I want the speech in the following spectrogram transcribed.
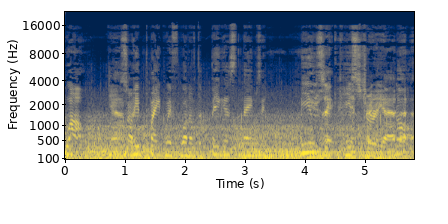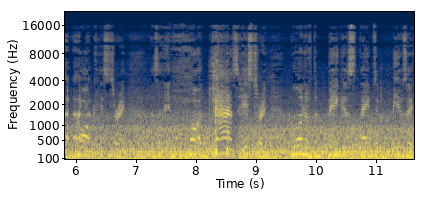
wow. Yeah. So he played with one of the biggest names in music, Music history, history, yeah. not rock history, not jazz history. One of the biggest names in music.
